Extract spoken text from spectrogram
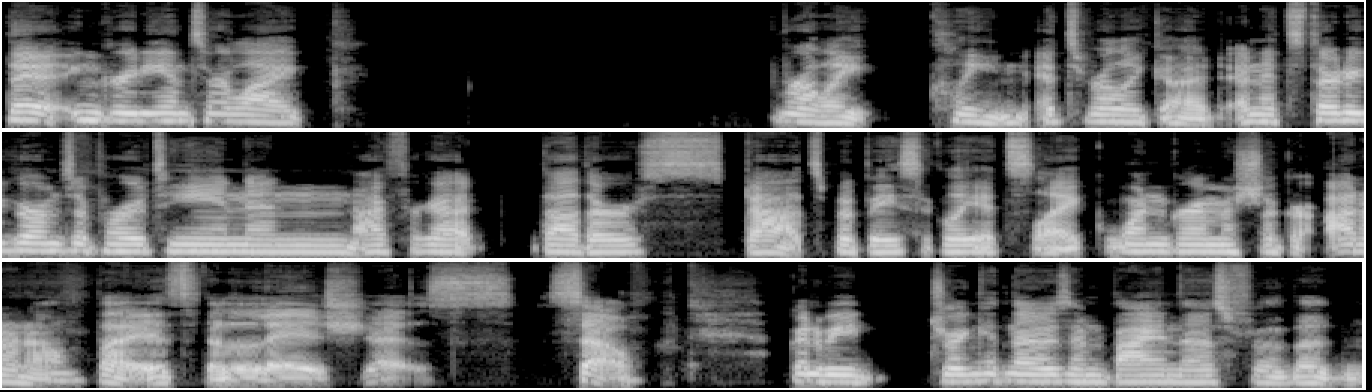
the ingredients are like really clean. It's really good, and it's 30 grams of protein, and I forget the other stats, but basically it's like one gram of sugar. I don't know, but it's delicious. So I'm gonna be drinking those and buying those for the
